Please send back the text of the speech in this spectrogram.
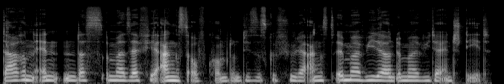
darin enden, dass immer sehr viel Angst aufkommt und dieses Gefühl der Angst immer wieder und immer wieder entsteht.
